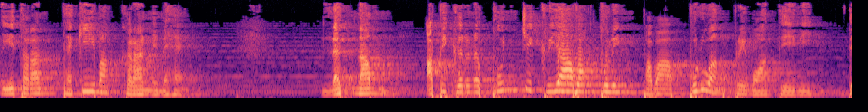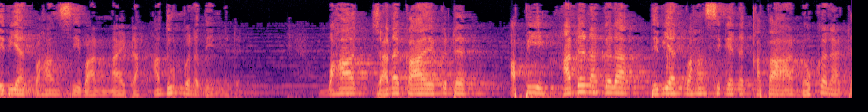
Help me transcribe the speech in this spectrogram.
ඒ තරම් තැකීමක් කරන්නේ නැහැ. නැත්නම් අපි කරන පුංචි ක්‍රියාවක් තුළින් පවා පුළුවන් ප්‍රේමවන්තේනි දෙවියන් වහන්සේ වන්නයිට හඳුන්වලා දෙන්නට. මහා ජනකායකට අපි හඬ නගලා දෙවියන් වහන්සේ ගැන කතා නොකලට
